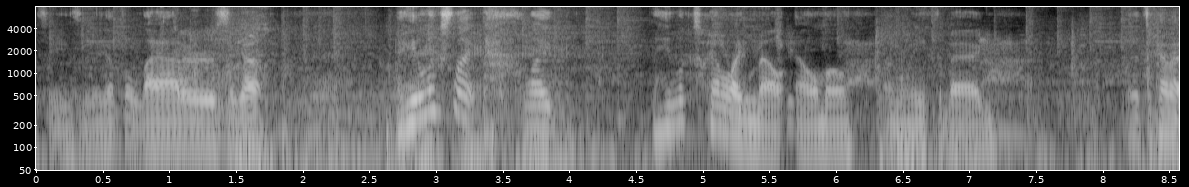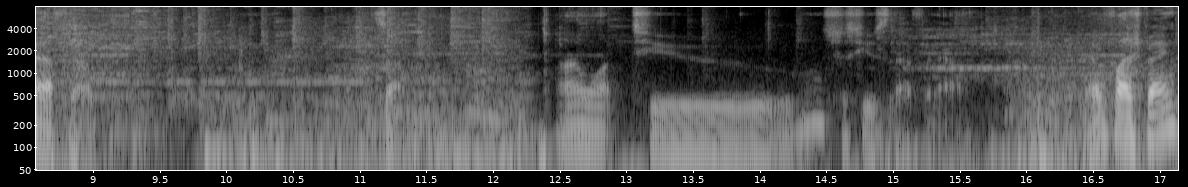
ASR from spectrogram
See, so they got the ladders, they got... He looks like, like, he looks kind of like Mel Elmo underneath the bag. It's kind of effed up. So, I want to, let's just use that for now. I have a flashbang.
